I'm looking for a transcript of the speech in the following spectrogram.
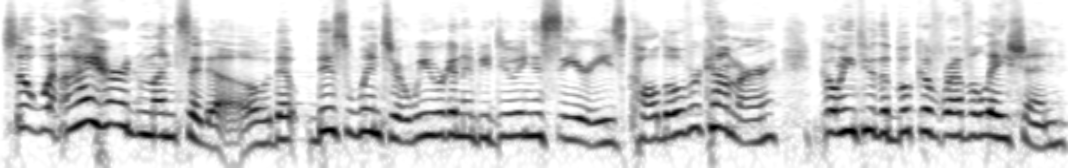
So when I heard months ago that this winter we were going to be doing a series called Overcomer, going through the book of Revelation,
